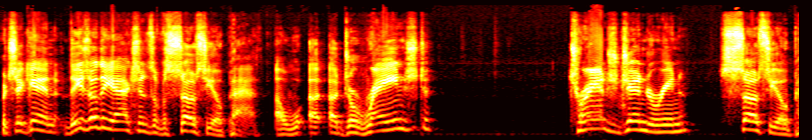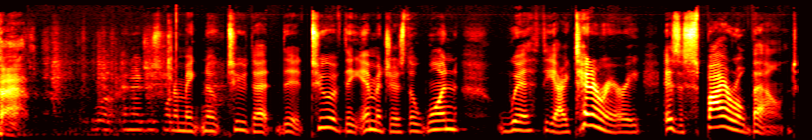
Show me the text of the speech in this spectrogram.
Which again, these are the actions of a sociopath, a, a, a deranged, transgendering sociopath. Well, and I just want to make note too that the two of the images, the one with the itinerary is a spiral bound.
